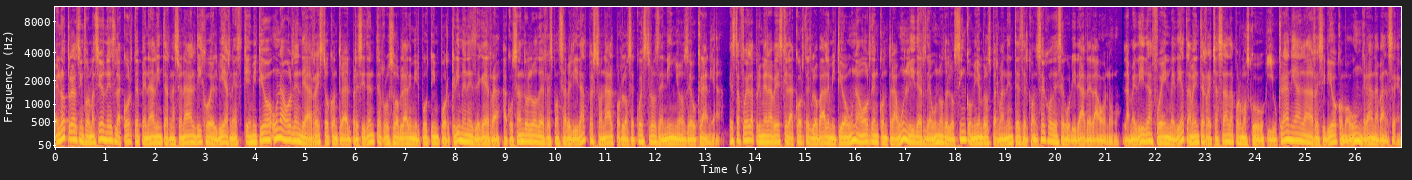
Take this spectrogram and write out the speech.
En otras informaciones, la Corte Penal Internacional dijo el viernes que emitió una orden de arresto contra el presidente ruso Vladimir Putin por crímenes de guerra, acusándolo de responsabilidad personal por los secuestros de niños de Ucrania. Esta fue la primera vez que la Corte Global emitió una orden contra un líder de uno de los cinco miembros permanentes del Consejo de Seguridad de la ONU. La medida fue inmediatamente rechazada por Moscú y Ucrania la recibió como un gran avance.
